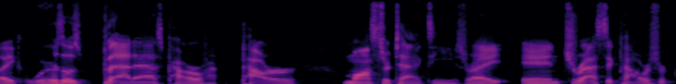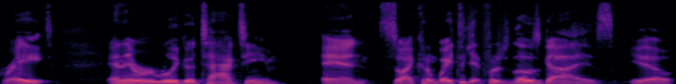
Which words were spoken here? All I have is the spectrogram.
like, where's those badass power, power monster tag teams, right? And Jurassic Powers are great. And they were a really good tag team. And so I couldn't wait to get footage of those guys, you know.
